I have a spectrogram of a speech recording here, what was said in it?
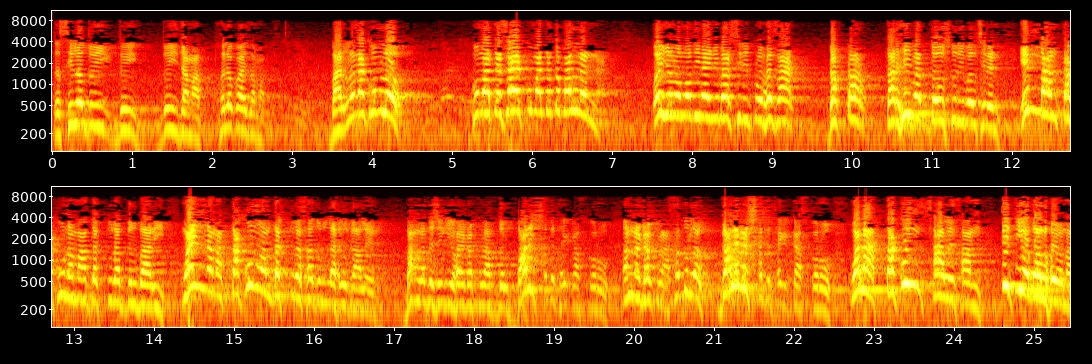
তো ছিল দুই দুই দুই জামাত। হলো কয় জামাত? বাড়লো না কমলো? কুমাতে সাহেব কমাতে তো পারলেন না। ওই জন্য মদিনা ইউনিভার্সিটির প্রফেসর, ডক্টর তার হিবাদ দৌসুরি বলছিলেন ইমান তাকুনা মা ডাক্তুর আব্দুল বারি ওয়াইনামা তাকুন ডাক্তুর আসাদুল্লাহ গালেব বাংলাদেশে কি হয় ডক্টর আব্দুল বারির সাথে থেকে কাজ করো, আর না ডক্টর আসাদুল্লাহ গালেবের সাথে থেকে কাজ করো। ওয়ালা তাকুন সালেসান, তৃতীয় দল হয়েও না,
